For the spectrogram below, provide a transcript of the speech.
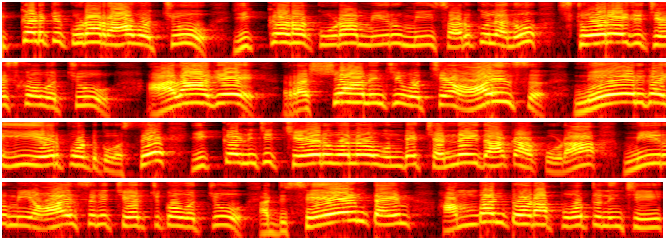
ఇక్కడికి కూడా రావచ్చు. ఇక్కడ కూడా మీరు మీ సరుకులను స్టోరేజ్ చేసుకోవచ్చు. అలాగే రష్యా నుంచి వచ్చే ఆయిల్స్ నేరుగా ఈ ఎయిర్పోర్ట్కు వస్తే ఇక్కడి నుంచి చేరువలో ఉండే చెన్నై దాకా కూడా మీరు మీ ఆయిల్స్ని చేర్చుకోవచ్చు. At the same time Hambantota port నుంచి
